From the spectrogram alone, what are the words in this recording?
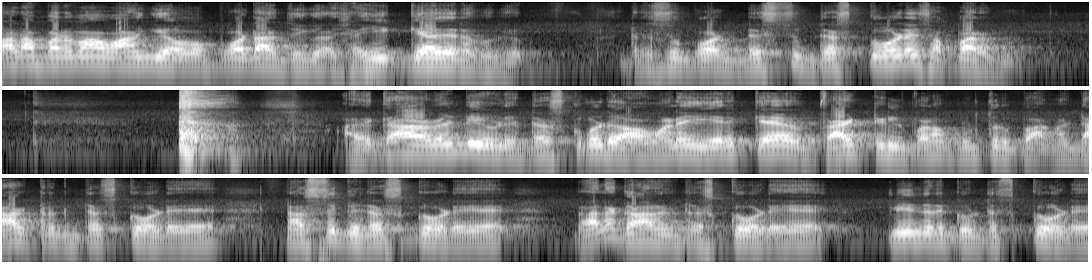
ஆடம்பரமாக வாங்கி அவ போட்டால் வச்சுக்கோ சகிக்காது நமக்கு. ட்ரெஸ்ஸு போ ட்ரெஸ்ஸு ட்ரெஸ் கோடே சப்பாக இருக்கும். அதுக்காக வேண்டி இவனுக்கு ட்ரெஸ் கோடு அவனே இயற்கை ஃபேக்ட்ரியில் படம் கொடுத்துருப்பாங்க. டாக்டருக்கு ட்ரெஸ் கோடு நர்ஸுக்கு ட்ரெஸ் கோடு வேலைக்காரனுக்கு ட்ரெஸ் கோடு கிளீனருக்கு ட்ரெஸ் கோடு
